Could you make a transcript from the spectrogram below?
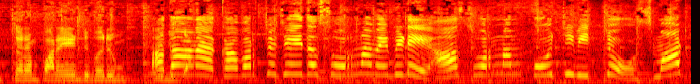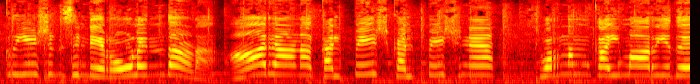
ഉത്തരം പറയേണ്ടി വരും അതാണ് കവർച്ച ചെയ്ത സ്വർണം എവിടെ? ആ സ്വർണം പോറ്റി വിറ്റോ? സ്മാർട്ട് ക്രിയേഷൻസിന്റെ റോൾ എന്താണ്? ആരാണ് കൽപേഷ്? കൽപേഷിന് സ്വർണം കൈമാറിയത്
